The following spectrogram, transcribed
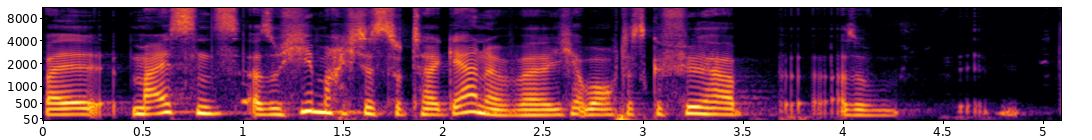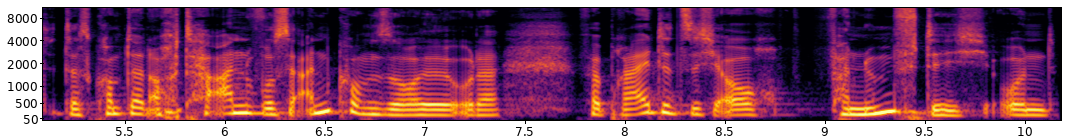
Weil meistens, also hier mache ich das total gerne, weil ich aber auch das Gefühl habe, also das kommt dann auch da an, wo es ankommen soll oder verbreitet sich auch vernünftig und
